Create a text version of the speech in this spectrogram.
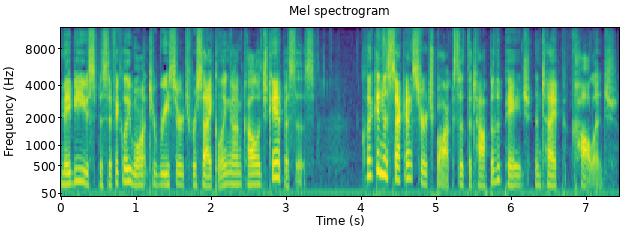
Maybe you specifically want to research recycling on college campuses. Click in the second search box at the top of the page and type college.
